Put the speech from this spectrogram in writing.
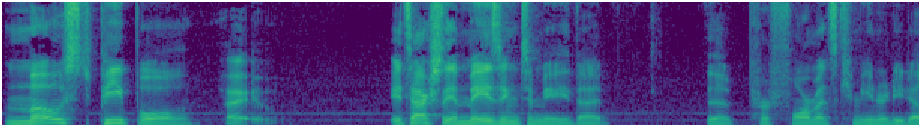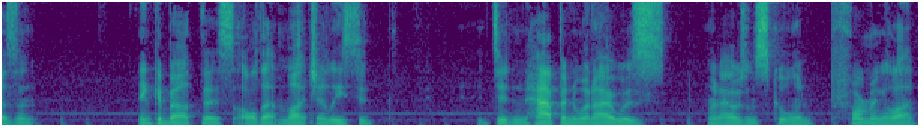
most people, uh, it's actually amazing to me that the performance community doesn't think about this all that much. At least it, it didn't happen when I was when I was in school and performing a lot.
